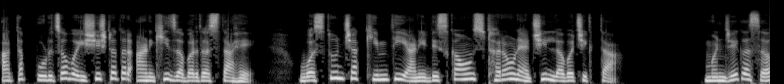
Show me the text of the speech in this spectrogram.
आता पुढचं वैशिष्ट्य तर आणखी जबरदस्त आहे. वस्तूंच्या किमती आणि डिस्काउंट्स ठरवण्याची लवचिकता. म्हणजे कसं?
